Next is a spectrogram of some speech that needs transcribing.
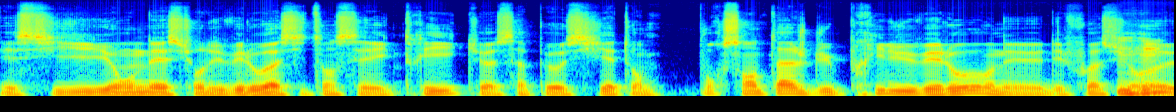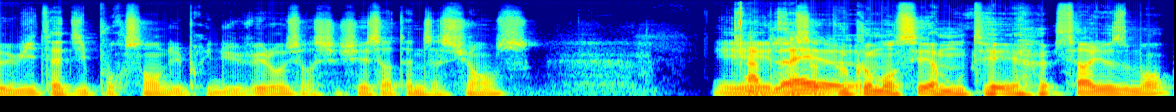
Et si on est sur du vélo assistance électrique, ça peut aussi être en pourcentage du prix du vélo. On est des fois sur Mhm. euh, 8 à 10% du prix du vélo sur, chez certaines assurances. Et Après, là, ça peut euh, commencer à monter sérieusement.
